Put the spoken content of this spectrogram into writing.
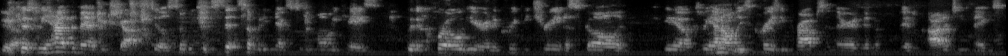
Yeah. because we had the magic shot still, so we could sit somebody next to the mummy case with a crow here and a creepy tree and a skull, and you know, because we had all Mhm. these crazy props in there and, and, and oddity things,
